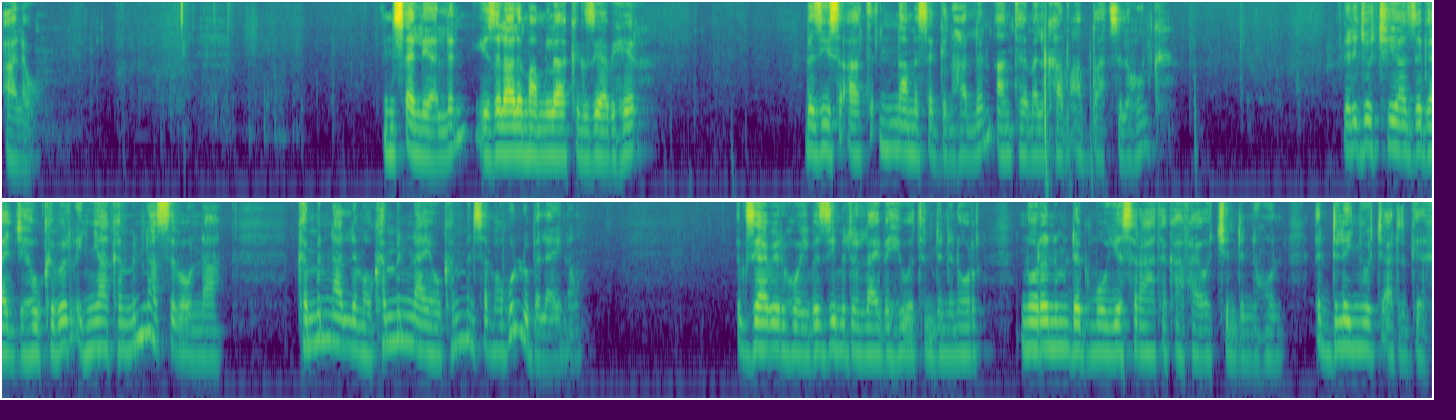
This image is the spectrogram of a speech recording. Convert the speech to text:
አለው። እንጸልያለን። የዘላለም አምላክ እግዚአብሔር በዚህ ሰዓት እናመሰግንሃለን። አንተ መልካም አባት ስለሆንክ ለልጆች ያዘጋጀኸው ክብር እኛ ከምናስበውና ከምናልመው፣ ከምናየው፣ ከምንሰማው ሁሉ በላይ ነው። እግዚአብሔር ሆይ በዚህ ምድር ላይ በሕይወት እንድንኖር ኖረንም ደግሞ የሥራ ተካፋዮች እንድንሆን እድለኞች አድርገህ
